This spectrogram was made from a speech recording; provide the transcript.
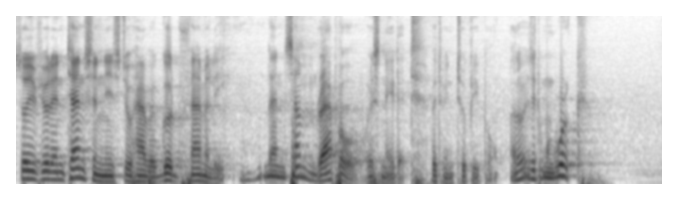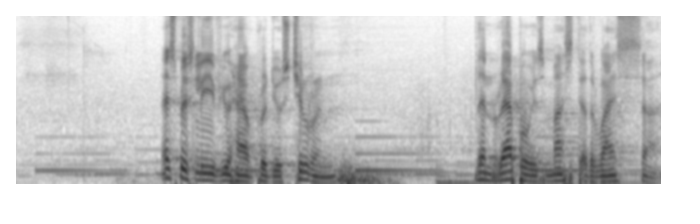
So if your intention is to have a good family, then some rapport is needed between two people, otherwise it won't work. Especially if you have produced children, then rapport is must, otherwise uh,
